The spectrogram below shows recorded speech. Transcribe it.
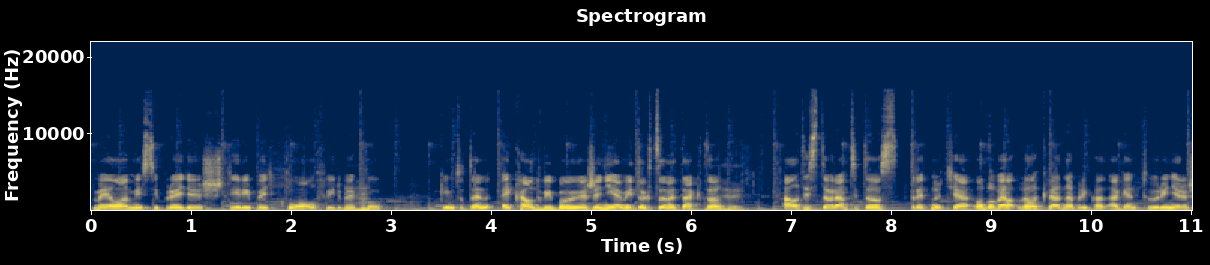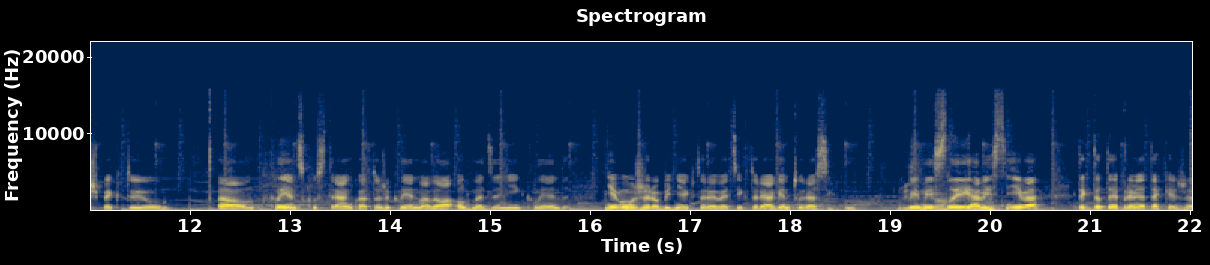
mailami si prejdeš 4-5 call feedbacku, mm-hmm. kým to ten account vybojuje, že nie, my to chceme takto. Hey. Ale ty si to v rámci toho stretnutia, lebo veľ, veľakrát napríklad agentúry nerešpektujú um, klientskú stránku a to, že klient má veľa obmedzení, klient nemôže robiť niektoré veci, ktoré agentúra si vysníva. vymyslí a mhm. vysníva. Tak toto je pre mňa také, že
